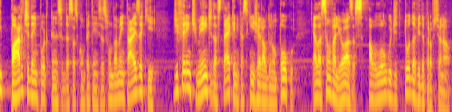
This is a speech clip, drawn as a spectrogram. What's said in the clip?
E parte da importância dessas competências fundamentais é que, diferentemente das técnicas que em geral duram pouco, elas são valiosas ao longo de toda a vida profissional.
